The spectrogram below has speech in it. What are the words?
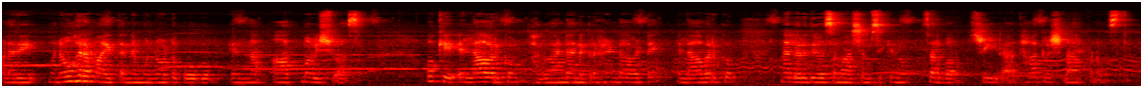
വളരെ മനോഹരമായി തന്നെ മുന്നോട്ട് പോകും എന്ന ആത്മവിശ്വാസം. ഓക്കെ എല്ലാവർക്കും ഭഗവാന്റെ അനുഗ്രഹം ഉണ്ടാവട്ടെ. എല്ലാവർക്കും നല്ലൊരു ദിവസം ആശംസിക്കുന്നു. സർവം ശ്രീ രാധാകൃഷ്ണാർപ്പണമസ്തു.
